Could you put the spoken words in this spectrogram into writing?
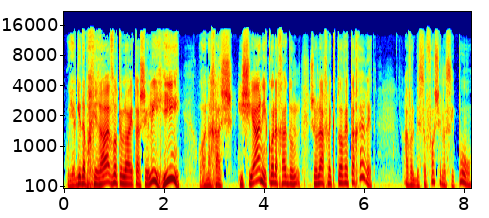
הוא יגיד, הבחירה הזאת לא הייתה שלי, היא, או הנחש השיאני, כל אחד שולח לכתובת אחרת. אבל בסופו של הסיפור,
